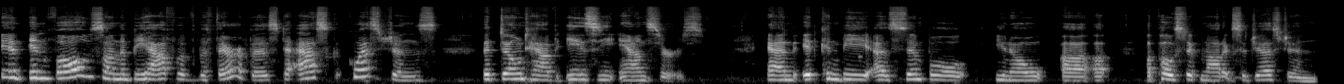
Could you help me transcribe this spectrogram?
it involves on the behalf of the therapist to ask questions that don't have easy answers. And it can be as simple, you know, uh, a, a post hypnotic suggestion.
